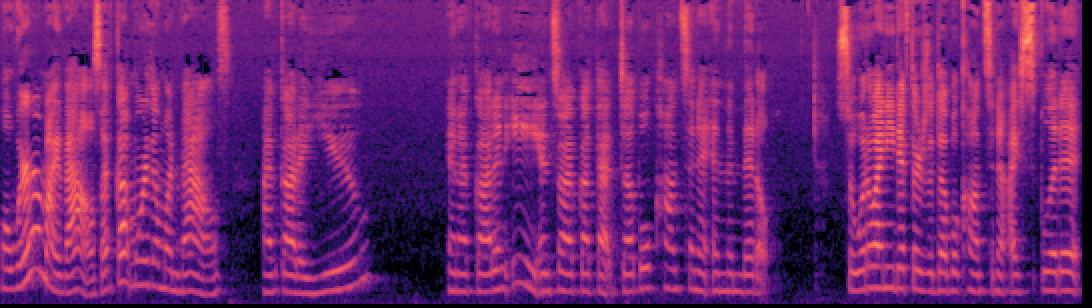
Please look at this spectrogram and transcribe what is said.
Well, where are my vowels? I've got more than one vowels. I've got a U and I've got an E, and so I've got that double consonant in the middle. So what do I need if there's a double consonant? I split it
